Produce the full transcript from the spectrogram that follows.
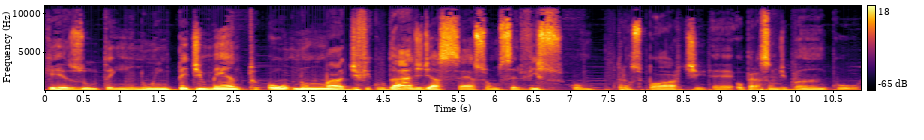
que resulta em um impedimento ou numa dificuldade de acesso a um serviço como transporte, é, operação de banco,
